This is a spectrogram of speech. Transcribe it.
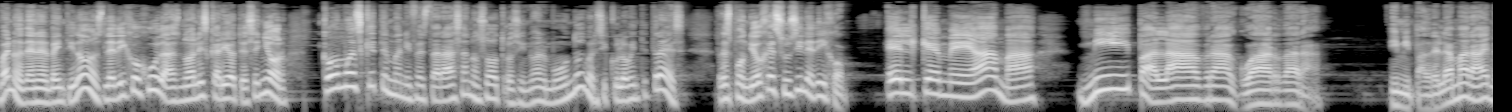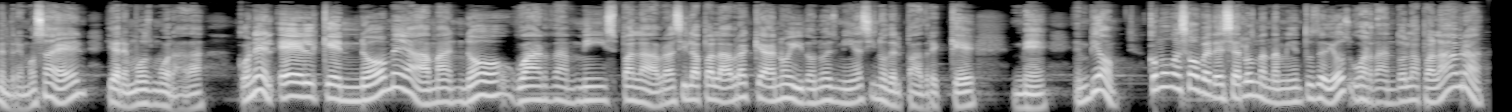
Bueno, en el 22 le dijo Judas, no al Iscariote, Señor, ¿cómo es que te manifestarás a nosotros y no al mundo? Versículo 23. Respondió Jesús y le dijo, el que me ama, mi palabra guardará. Y mi Padre le amará y vendremos a él y haremos morada con él. El que no me ama no guarda mis palabras y la palabra que han oído no es mía, sino del Padre que me envió. ¿Cómo vas a obedecer los mandamientos de Dios? Guardando la palabra,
